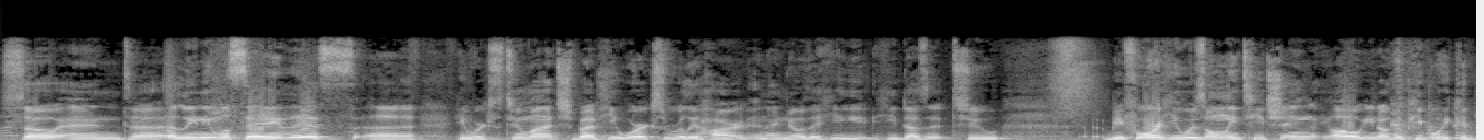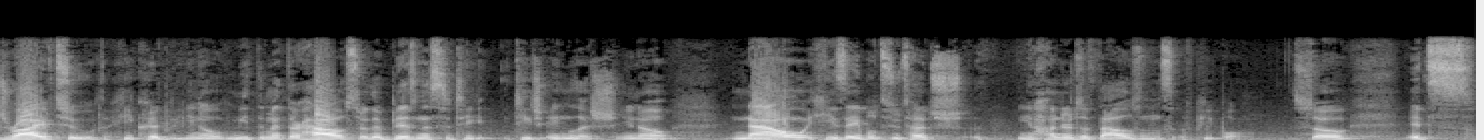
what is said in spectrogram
So and uh, Alini will say this: uh, he works too much, but he works really hard, and I know that he he does it to. Before he was only teaching, oh, you know, the people he could drive to. He could, you know, meet them at their house or their business to te- teach English. You know, now he's able to touch you know, hundreds of thousands of people. So it's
